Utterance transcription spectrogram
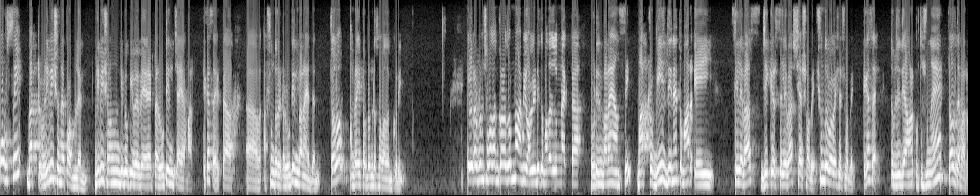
পড়ছি বাট রিভিশনের প্রবলেম রিভিশন দিব কীভাবে? একটা রুটিন চাই আমার, ঠিক আছে? একটা সুন্দর একটা রুটিন বানিয়ে দেন। চলো, আমরা এই প্রবলেমটা সমাধান করি। এই প্রবলেম সমাধান করার জন্য আমি অলরেডি তোমাদের জন্য একটা রুটিন বানায় আনছি। মাত্র বিশ দিনে তোমার এই সিলেবাস জিকের সিলেবাস শেষ হবে, সুন্দরভাবে শেষ হবে, ঠিক আছে? তুমি যদি আমার কথা শুনে চলতে পারো।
